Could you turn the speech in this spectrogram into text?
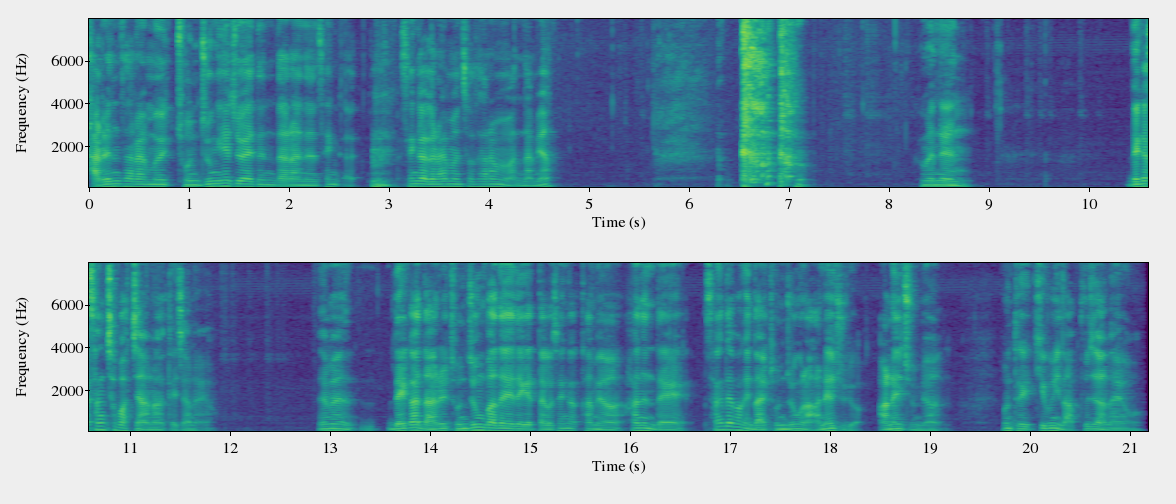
다른 사람을 존중해줘야 된다라는 생각, 생각을 하면서 사람을 만나면 그러면은 내가 상처받지 않아도 되잖아요. 왜냐면 내가 나를 존중받아야 되겠다고 생각하면 하는데 상대방이 날 존중을 안 해주려 안 해주면 그럼 되게 기분이 나쁘잖아요.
